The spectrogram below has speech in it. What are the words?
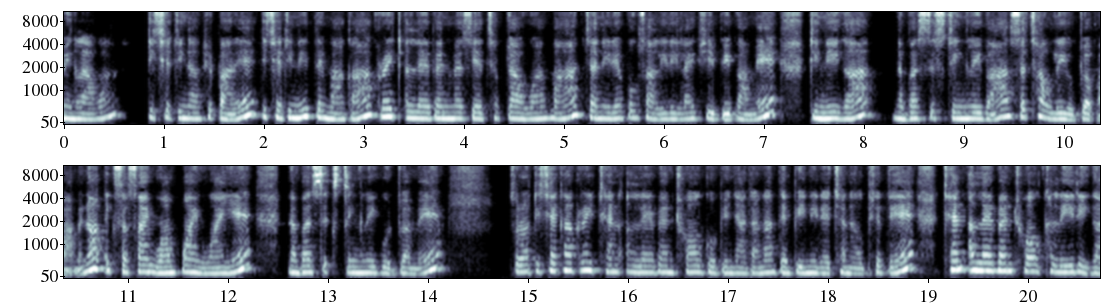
မင်္ဂလာပါတီချက်တီနာဖြစ်ပါတယ်တီချက်တီနေ့သင်ပါက grade 11 maths ရဲ့ chapter 1မှာကျန်နေတဲ့ပုံစံလေးတွေလိုက်ဖြည့်ပေးပါမယ်ဒီနေ့က number 16လေးပါ16လေးကိုတွက်ပါမယ်เนาะ exercise 1.1ရဲ့ number 16လေးကိုတွက်မယ် ဆိုတော့ဒီချက်က grade 10 11 12ကိုပညာဒါနသင်ပေးနေတဲ့ channel ဖြစ်တယ်10 11 12ကလေးတွေက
